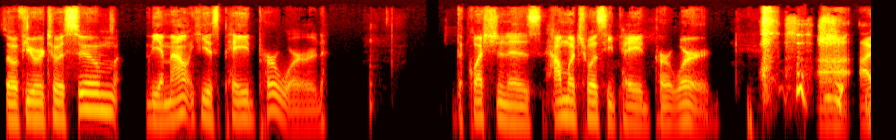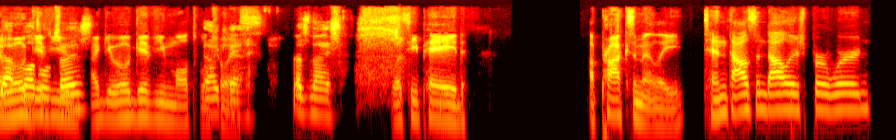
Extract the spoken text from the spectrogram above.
So if you were to assume the amount he is paid per word, the question is how much was he paid per word? Uh, I will give you. choice? I will give you multiple Okay. choice. That's nice. Was he paid approximately ten thousand dollars per word,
